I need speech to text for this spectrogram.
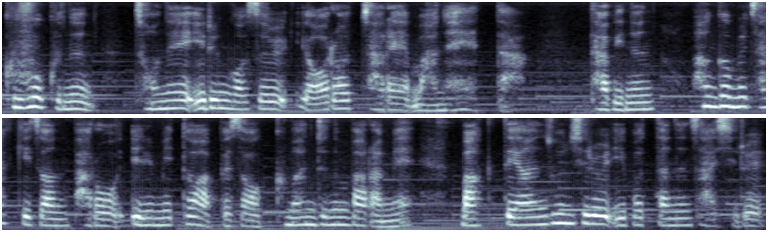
그 후 그는 전에 잃은 것을 여러 차례 만회했다. 다비는 황금을 찾기 전 바로 1미터 앞에서 그만두는 바람에 막대한 손실을 입었다는 사실을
